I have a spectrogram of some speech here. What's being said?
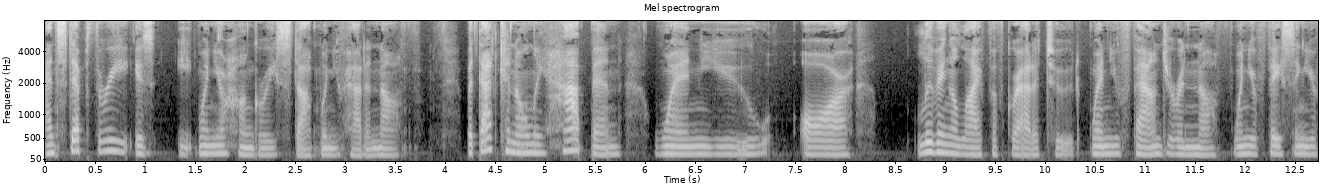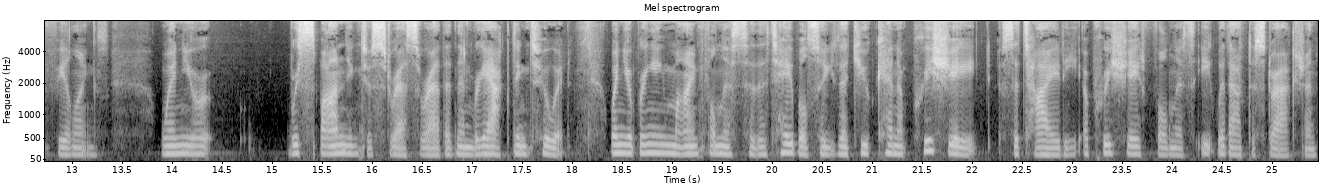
And step three is eat when you're hungry, stop when you've had enough. But that can only happen when you are living a life of gratitude, when you've found your enough, when you're facing your feelings, when you're responding to stress rather than reacting to it, when you're bringing mindfulness to the table so that you can appreciate satiety, appreciate fullness, eat without distraction,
